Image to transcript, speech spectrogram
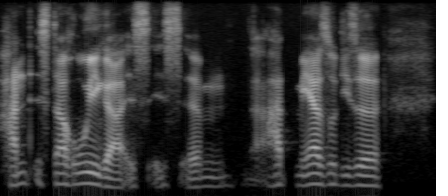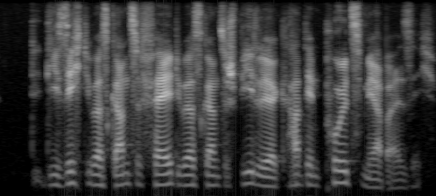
Hand ist da ruhiger, ist, ist, ähm, hat mehr so diese die, die Sicht über das ganze Feld, über das ganze Spiel, er hat den Puls mehr bei sich.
